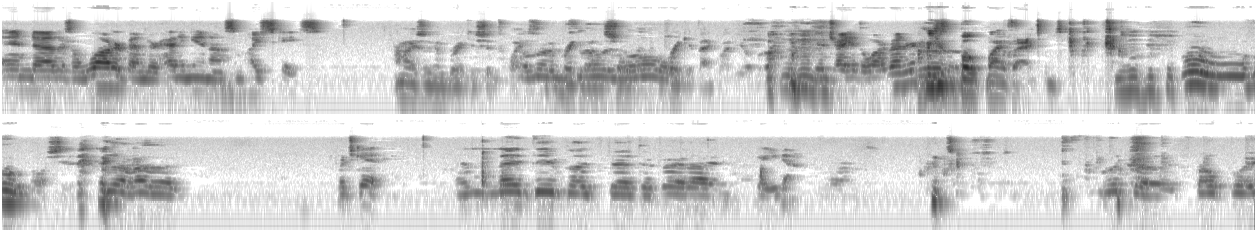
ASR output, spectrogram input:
And uh, there's a water bender heading in on some ice skates. I'm actually gonna break his shit twice. I'm I'm gonna gonna break it on the shoulder, roll. break it back by the elbow. You're gonna try to hit the water bender? I'm gonna use both my attacks. Ooh, Oh shit. What'd you get? and 19 plus 10 to 29. Yeah, you got What the fuck, boy?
